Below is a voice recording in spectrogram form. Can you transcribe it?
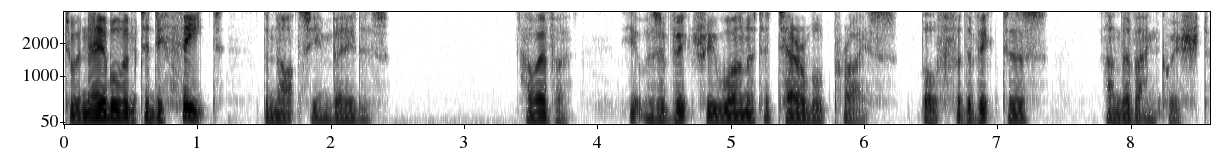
to enable them to defeat the Nazi invaders. However, it was a victory won at a terrible price, both for the victors and the vanquished.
